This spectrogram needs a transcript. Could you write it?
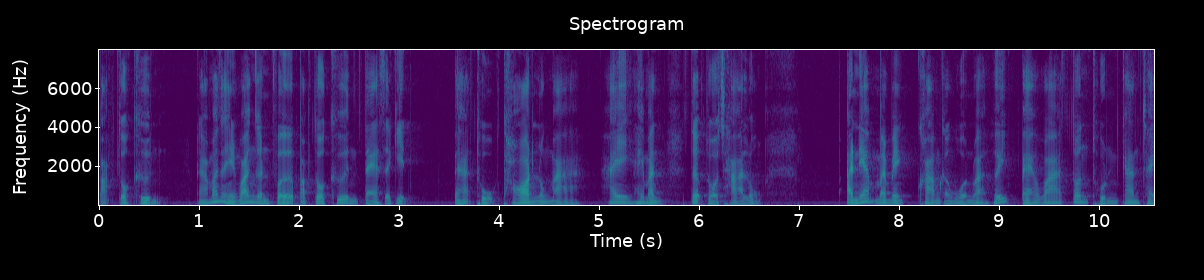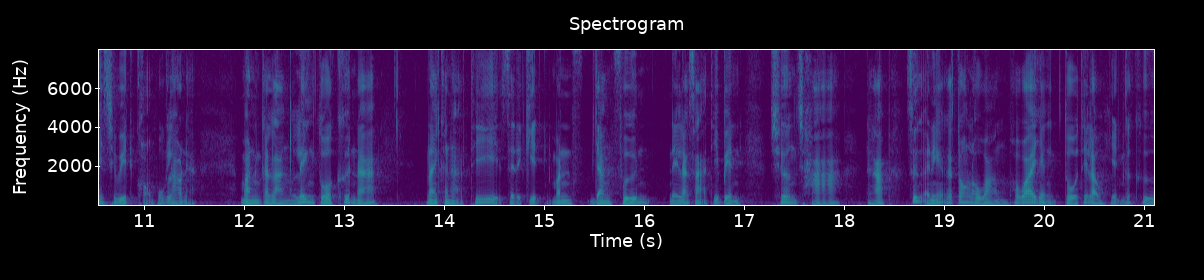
ปรับตัวขึ้นนะครับมันจะเห็นว่าเงินเฟ้อปรับตัวขึ้น แต่เศรษฐกิจนะถูกทอนลงมาให้ให้มันเติบโตช้าลง อันนี้มันเป็นความกังวลว่าเฮ้ยแปลว่าต้นทุนการใช้ชีวิตของพวกเราเนี่ยมันกำลังเร่งตัวขึ้นนะ ในขณะที่เศรษฐกิจมันยังฟื้นในลักษณะที่เป็นเชื่องช้า นะครับซึ่งอันนี้ก็ต้องระวัง เพราะว่าอย่างตัวที่เราเห็นก็คือ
